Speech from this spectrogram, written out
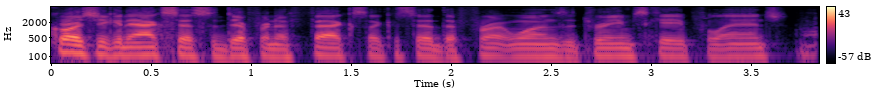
Of course, you can access the different effects. Like I said, the front one's the Dreamscape flange. And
